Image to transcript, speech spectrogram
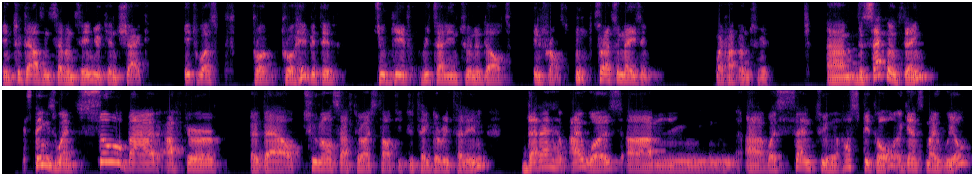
in 2017, you can check, it was pro prohibited to give Ritalin to an adult in France. so that's amazing what happened to me. Um, the second thing, things went so bad after about two months after I started to take the Ritalin that I, I was um, uh, was sent to a hospital against my will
